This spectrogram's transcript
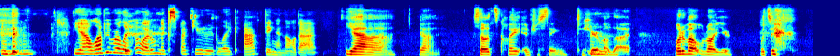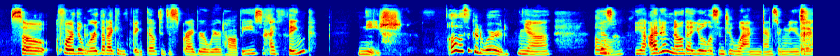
mm-hmm. Yeah, a lot of people are like, "Oh, I don't expect you to like acting and all that." yeah yeah so it's quite interesting to hear about Mhm. that what about what about you what's your So, for the word that I can think of to describe your weird hobbies, I think niche. oh that's a good word Yeah. 'Cause- Oh. Yeah, I didn't know that you listen to Latin dancing music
